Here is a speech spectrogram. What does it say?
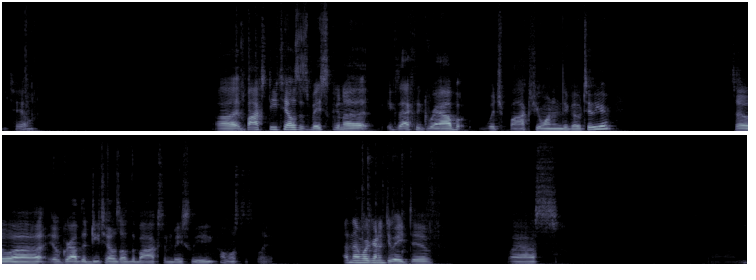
detail. Uh, box details is basically gonna exactly grab which box you're wanting to go to here. So uh, it'll grab the details of the box and basically almost display it. And then we're gonna do a div class spawn.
